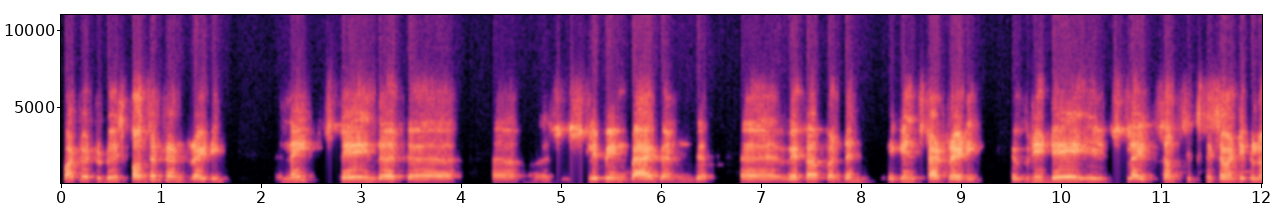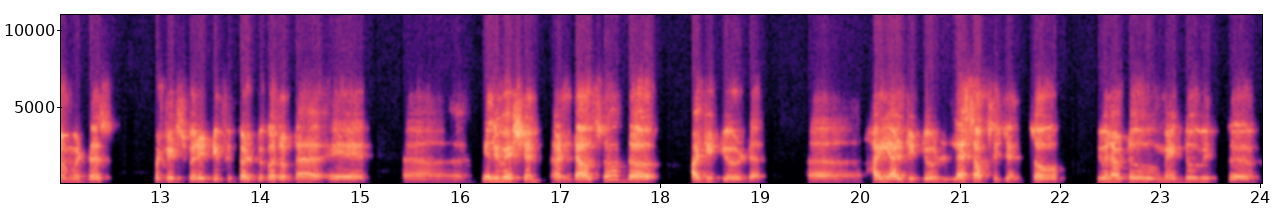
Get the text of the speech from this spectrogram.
What we have to do is concentrate on riding. Night, stay in that uh, uh, sleeping bag and uh, wake up and then again start riding. Every day it's like some 60, 70 kilometers but it's very difficult because of the elevation and also the altitude, high altitude, less oxygen. So you will have to make do with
